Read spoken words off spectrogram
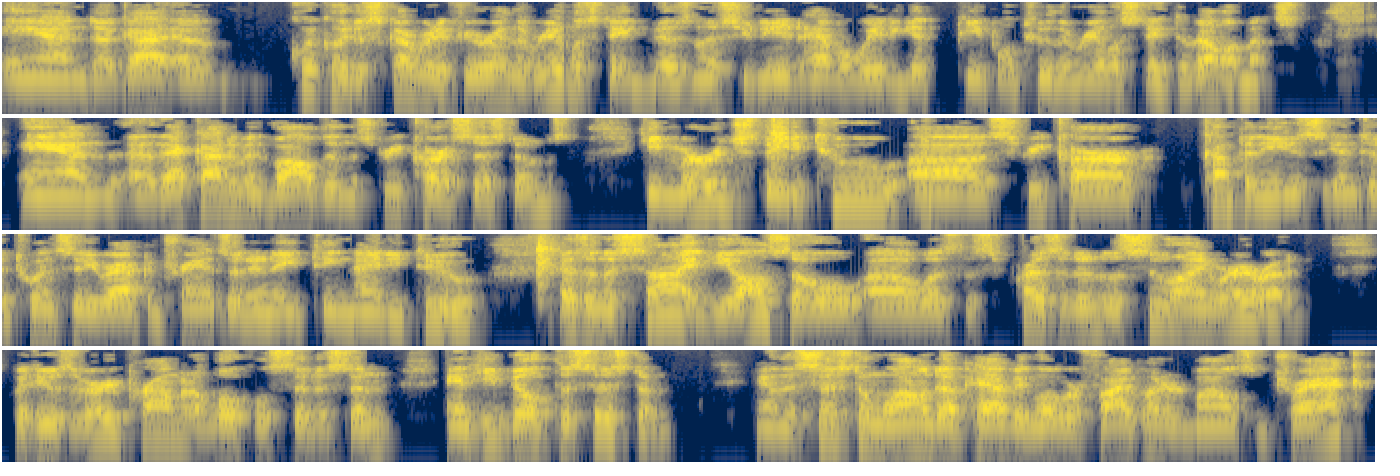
and uh, got uh, quickly discovered if you're in the real estate business, you needed to have a way to get people to the real estate developments. And that got him involved in the streetcar systems. He merged the two streetcar companies into Twin City Rapid Transit in 1892. As an aside, he also uh, was the president of the Soo Line Railroad, but he was a very prominent local citizen and he built the system. And the system wound up having over 500 miles of track.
